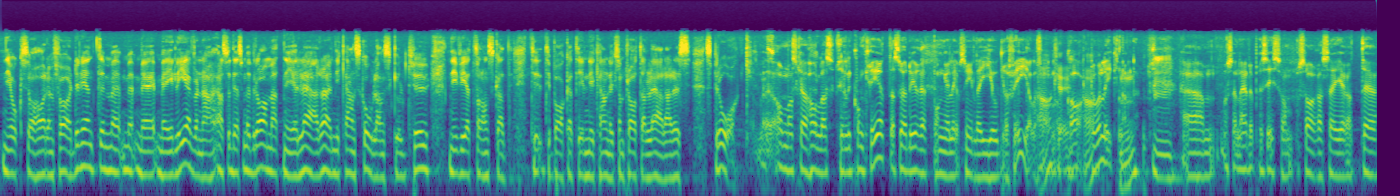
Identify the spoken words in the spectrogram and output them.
ni också har en fördel inte med, med, med, eleverna. Alltså det som är bra med att ni är lärare, ni kan skolans kultur, ni vet vad de ska tillbaka till, ni kan liksom prata lärares språk. Om man ska hålla sig till det konkreta så är det ju rätt många elever som gillar geografi i alla fall, okay. och kartor ja. och liknande. Mm. Mm. Um, och sen är det precis som Sara säger säger att det,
